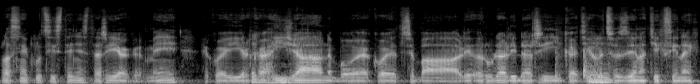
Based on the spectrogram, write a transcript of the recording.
vlastně kluci stejně staří jak my, jako je Jirka tak, Hýža, nebo jako je třeba Ruda Lidařík a tihle, mm. co je na těch finech,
